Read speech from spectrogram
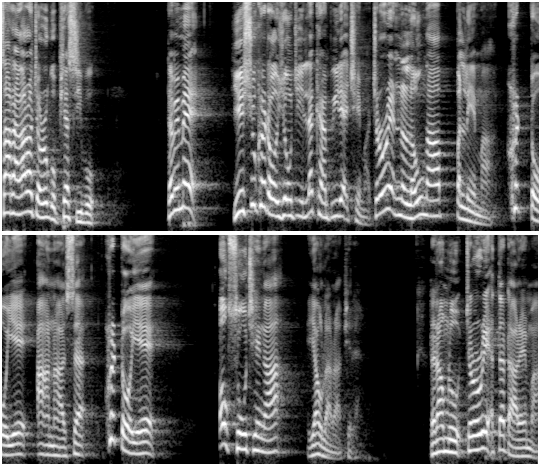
စာရန်ကတော့ကျွန်တော်တို့ကိုဖျက်ဆီးဖို့ဒါပေမဲ့ယေရှုခရစ်တော်ယုံကြည်လက်ခံပြီးတဲ့အချိန်မှာကျွန်တော်တို့ရဲ့နှလုံးသားပလင်မှာခရစ်တော်ရဲ့အာနာစက်ခရစ်တော်ရဲ့အုပ်ဆိုးခြင်းကရောက်လာတာဖြစ်တယ်။ဒါကြောင့်မလို့ကျွန်တော်ရဲ့အသက်တာထဲမှာ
